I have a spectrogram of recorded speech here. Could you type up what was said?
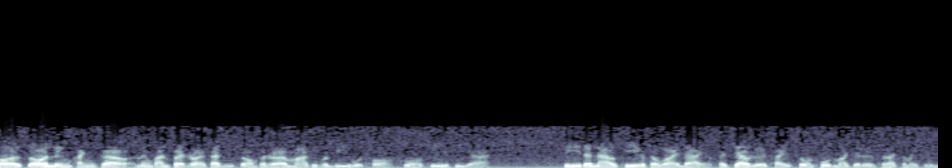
พศ1892พระรามาธิบดีโอทองกรุงศรีวิทยาตีตะนาวสีก็ถวายได้ พระเจ้าเลอไทยทรงทูตมาเจริญพระราชมัยตรี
